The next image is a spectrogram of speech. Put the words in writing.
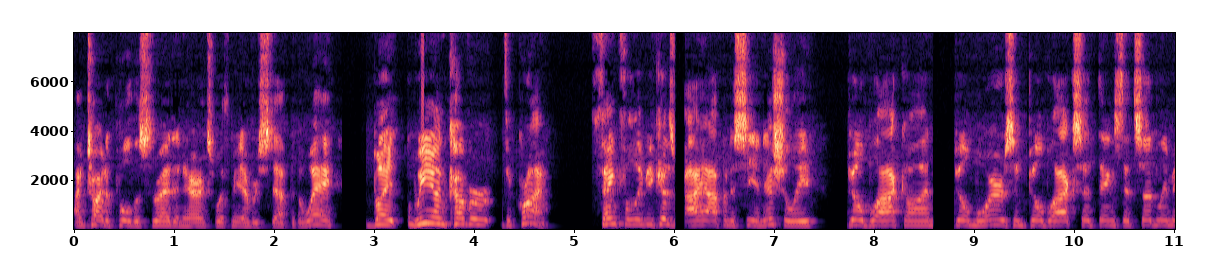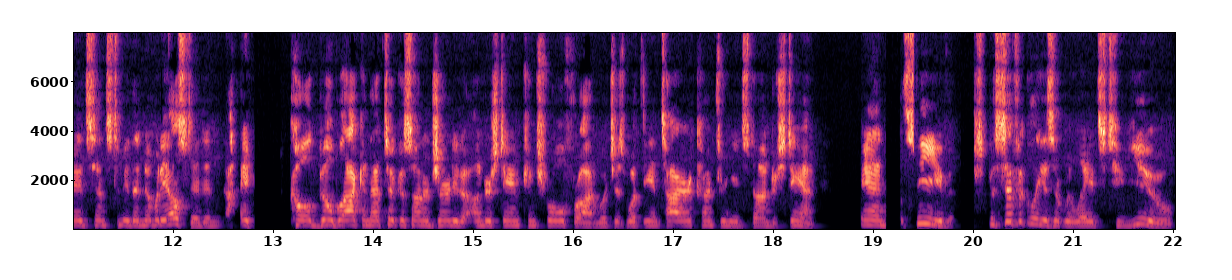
I try to pull this thread, and Eric's with me every step of the way. But we uncover the crime, thankfully, because I happened to see initially Bill Black on Bill Moyers, and Bill Black said things that suddenly made sense to me that nobody else did. And I called Bill Black, and that took us on a journey to understand control fraud, which is what the entire country needs to understand. And Steve, specifically as it relates to you,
